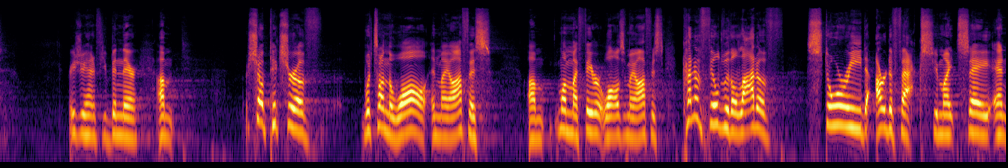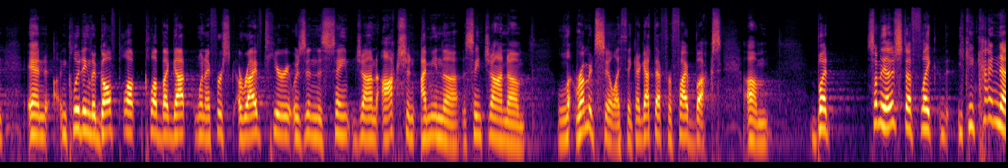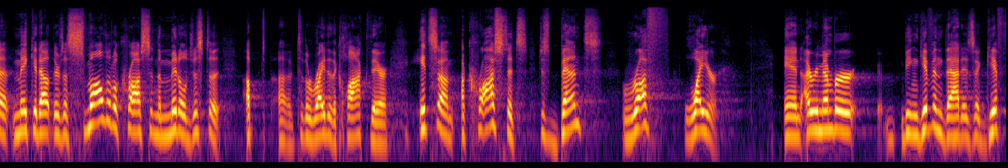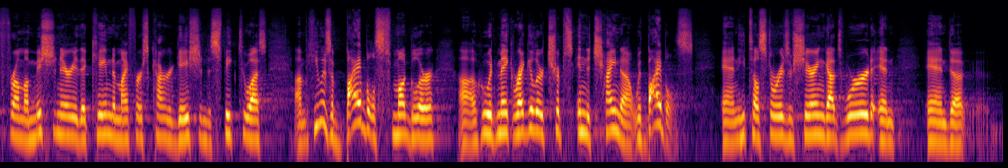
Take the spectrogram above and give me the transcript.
raise your hand if you've been there. Um, show a picture of what's on the wall in my office. Um, one of my favorite walls in my office, kind of filled with a lot of storied artifacts, you might say, and, and including the golf club I got when I first arrived here. It was in the St. John auction, I mean, the, the St. John um, rummage sale, I think. I got that for five bucks. Um, but some of the other stuff, like you can kind of make it out. There's a small little cross in the middle, just to, up uh, to the right of the clock there. It's um, a cross that's just bent, rough wire. And I remember being given that as a gift from a missionary that came to my first congregation to speak to us. Um, he was a Bible smuggler uh, who would make regular trips into China with Bibles and he tells stories of sharing God's word and, and uh,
